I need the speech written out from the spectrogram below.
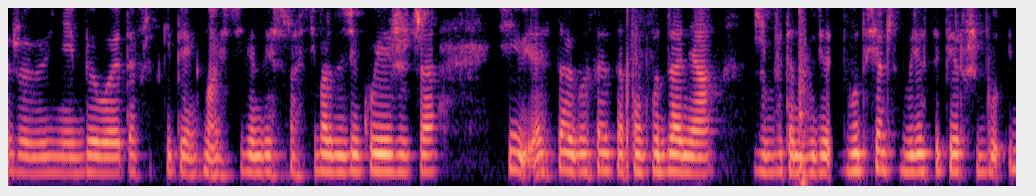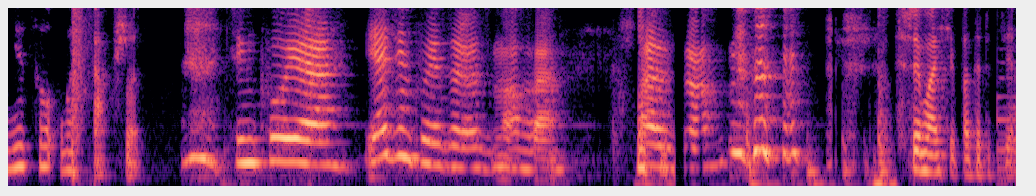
żeby w niej były te wszystkie piękności. Więc jeszcze raz Ci bardzo dziękuję i życzę Ci z całego serca powodzenia, żeby ten 2021 był nieco łaskawszy. Dziękuję. Ja dziękuję za rozmowę. Bardzo. Trzymaj się, Patrycja.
